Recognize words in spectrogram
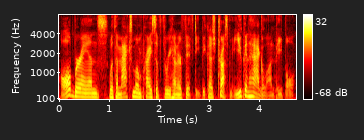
all brands with a maximum price of 350 because trust me, you can haggle on people.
